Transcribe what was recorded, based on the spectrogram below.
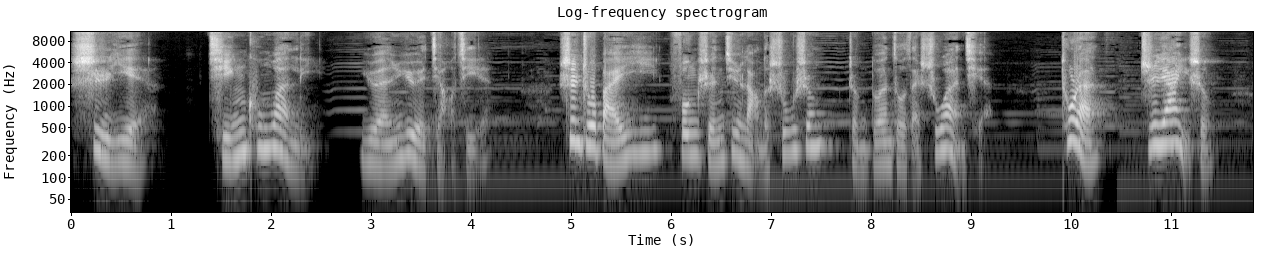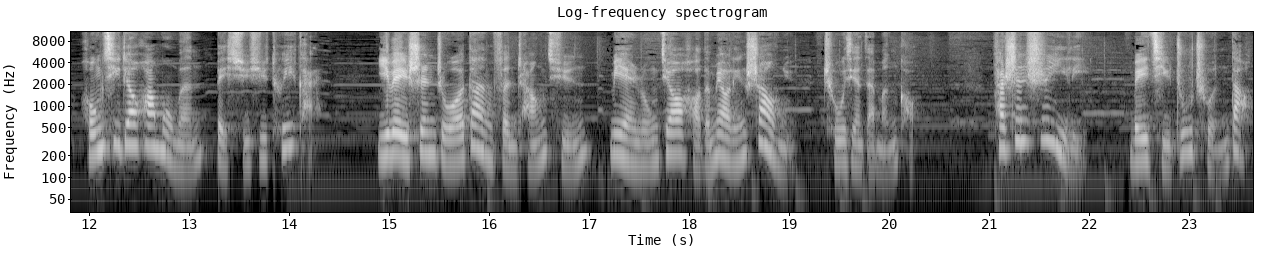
是夜，晴空万里，圆月皎洁。身着白衣、风神俊朗的书生正端坐在书案前，突然，吱呀一声，红漆雕花木门被徐徐推开，一位身着淡粉长裙、面容姣好的妙龄少女出现在门口。她深施一礼，微起朱唇道：“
